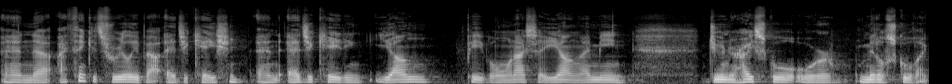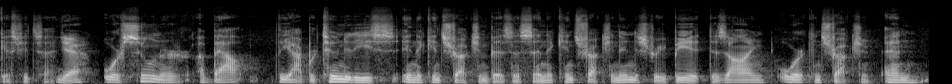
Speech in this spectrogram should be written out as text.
And uh, I think it's really about education and educating young people. When I say young, I mean junior high school or middle school, I guess you'd say. Yeah. Or sooner about the opportunities in the construction business and the construction industry, be it design or construction. And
